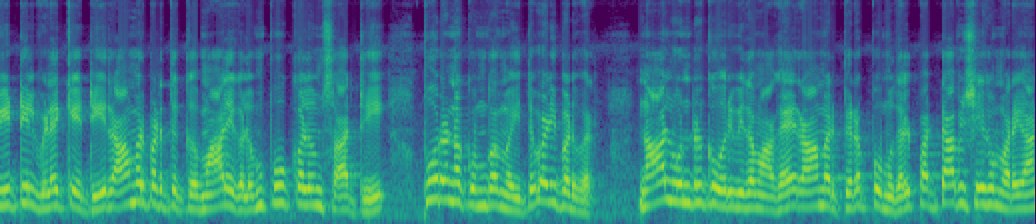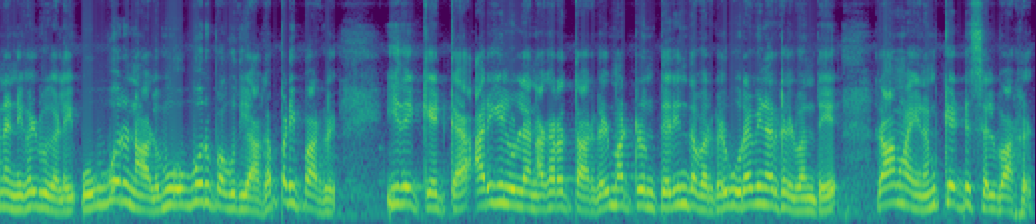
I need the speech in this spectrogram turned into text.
வீட்டில் விளக்கேற்றி ராமர் படத்துக்கு மாலைகளும் பூக்களும் சாற்றி பூரண கும்பம் வைத்து வழிபடுவர். நாள் ஒன்றுக்கு ஒரு விதமாக ராமர் பிறப்பு முதல் பட்டாபிஷேகம் வரையான நிகழ்வுகளை ஒவ்வொரு நாளும் ஒவ்வொரு பகுதியாக படிப்பார்கள். இதை கேட்க அருகிலுள்ள நகரத்தார்கள் மற்றும் தெரிந்தவர்கள் உறவினர்கள் வந்து ராமாயணம் கேட்டு செல்வார்கள்.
